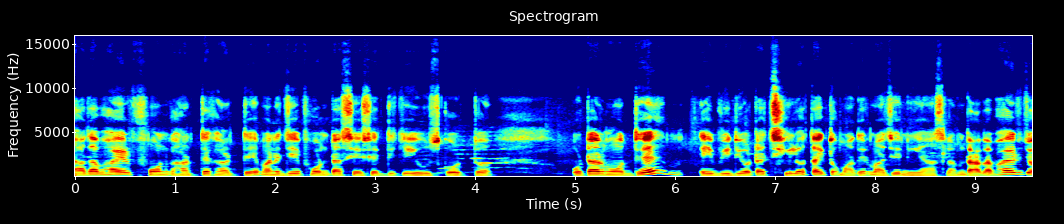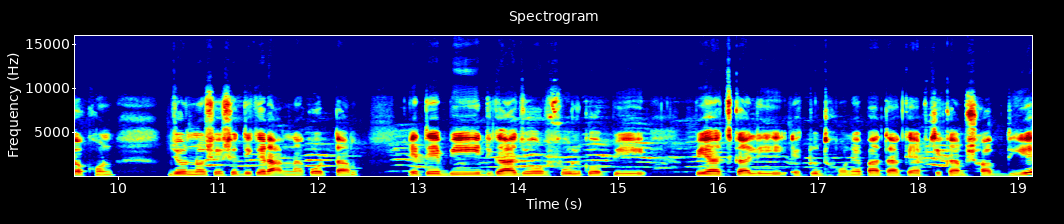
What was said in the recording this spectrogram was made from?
দাদাভাইয়ের ফোন ঘাঁটতে ঘাঁটতে মানে যে ফোনটা শেষের দিকে ইউজ করতো, ওটার মধ্যে এই ভিডিওটা ছিল, তাই তোমাদের মাঝে নিয়ে আসলাম। দাদাভাইয়ের যখন জন্য শেষের দিকে রান্না করতাম। এতে বিট, গাজর, ফুলকপি, পেঁয়াজকালি, একটু ধনে পাতা, ক্যাপসিকাম সব দিয়ে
